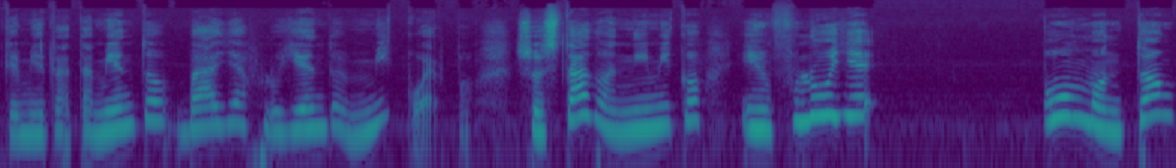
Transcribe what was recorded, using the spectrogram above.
que mi tratamiento vaya fluyendo en mi cuerpo. Su estado anímico influye un montón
